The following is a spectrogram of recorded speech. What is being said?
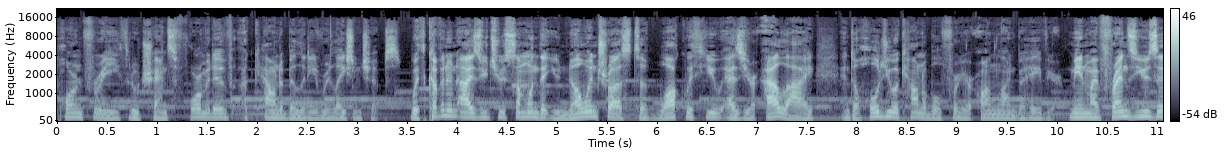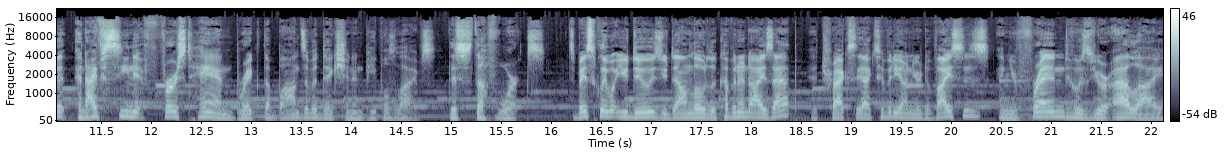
porn free through transformative accountability relationships. With Covenant Eyes, you choose someone that you know and trust to walk with you as your ally and to hold you accountable for your online behavior. Me and my friends use it, and I've seen it firsthand break the bonds of addiction in people's lives. This stuff works. So basically, what you do is you download the Covenant Eyes app. It tracks the activity on your devices, and your friend, who's your ally,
